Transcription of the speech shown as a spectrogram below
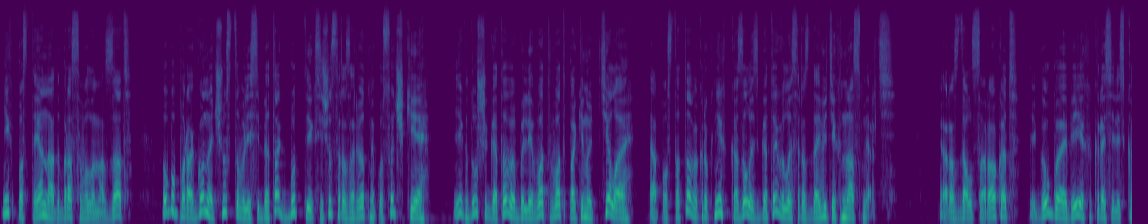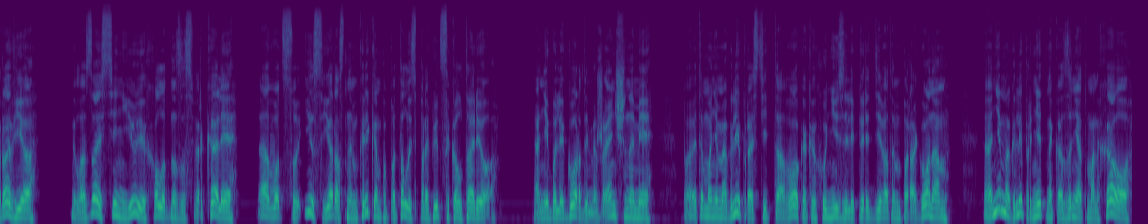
их постоянно отбрасывало назад. Оба парагона чувствовали себя так, будто их сейчас разорвет на кусочки. Их души готовы были вот-вот покинуть тело, а пустота вокруг них, казалось, готовилась раздавить их насмерть. Раздался рокот, и губы обеих окрасились кровью. Глаза Синь Юи холодно засверкали, а вот Суи с яростным криком попыталась пробиться к алтарю. Они были гордыми женщинами, поэтому не могли простить того, как их унизили перед девятым парагоном, они могли принять наказание от Манхао,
